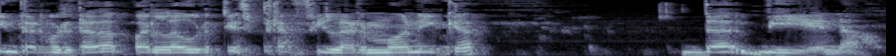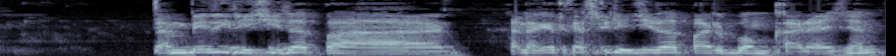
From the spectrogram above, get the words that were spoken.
interpretada per l'Orquestra Filarmònica de Viena. També dirigida per, en aquest cas dirigida per Von Karajan.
